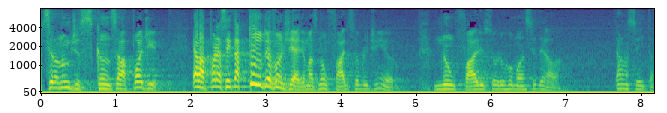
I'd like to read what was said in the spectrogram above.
Se ela não descansa, ela pode, ela pode aceitar tudo do Evangelho, mas não fale sobre o dinheiro. Não fale sobre o romance dela. Ela não aceita.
